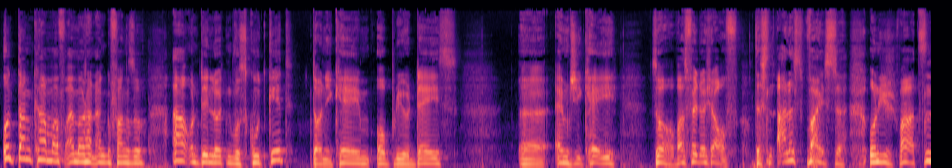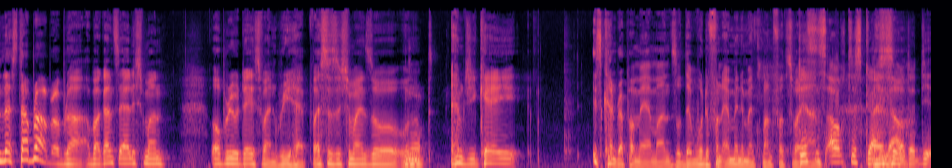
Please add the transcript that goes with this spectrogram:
Und dann kam auf einmal und hat angefangen so, ah, und den Leuten, wo es gut geht, Donny Kame, Oblio Days, äh, MGK, so, was fällt euch auf? Das sind alles Weiße und die Schwarzen lässt da bla bla bla. Aber ganz ehrlich, Mann, Oblio Days war ein Rehab, weißt du, was ich meine so? Und MGK ist kein Rapper mehr, Mann, so, der wurde von Eminem entmannt vor zwei Das Jahren. ist auch das Geile, So. Alter. Die,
